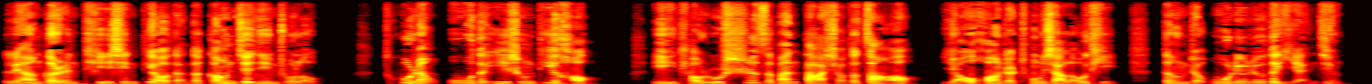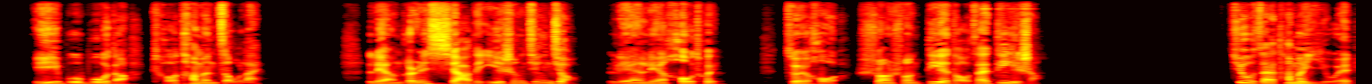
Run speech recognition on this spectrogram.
两个人提心吊胆的刚接近竹楼，突然“呜”的一声低嚎，一条如狮子般大小的藏獒摇晃着冲下楼梯，瞪着乌溜溜的眼睛。一步步的朝他们走来，两个人吓得一声惊叫，连连后退，最后双双跌倒在地上。就在他们以为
